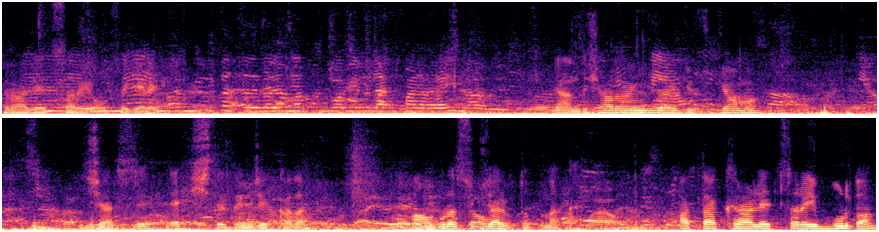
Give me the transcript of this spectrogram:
Kraliyet Sarayı olsa gerek. Yani dışarıdan güzel gözüküyor ama içerisi eh işte denecek kadar. Ama burası güzel bir tapınak. Hatta Kraliyet Sarayı buradan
